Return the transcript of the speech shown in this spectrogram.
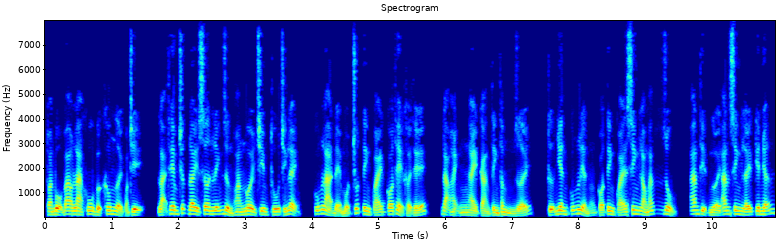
toàn bộ bao la khu vực không người quản trị, lại thêm trước đây sơn lĩnh rừng hoang nuôi chim thú chính lệnh, cũng là để một chút tinh quái có thể khởi thế, đạo hạnh ngày càng tinh thâm dưới, tự nhiên cũng liền có tinh quái sinh lòng áp dụng, ăn thịt người ăn sinh lấy kiên nhẫn,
